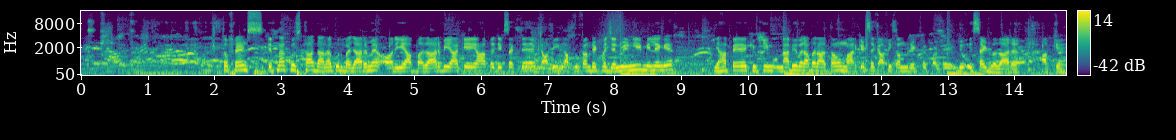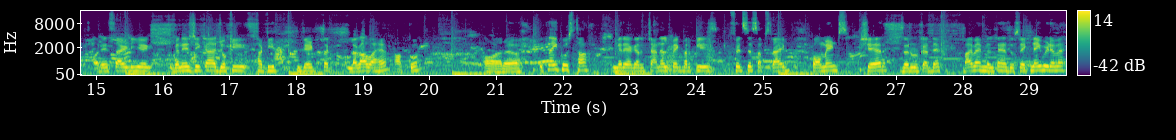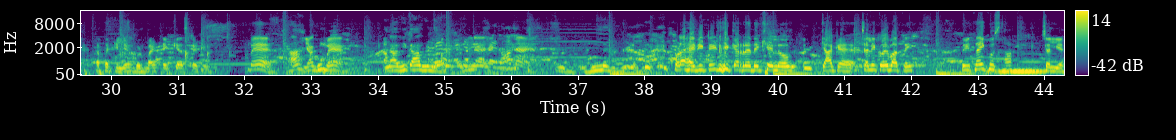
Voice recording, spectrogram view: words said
तो फ्रेंड्स, इतना कुछ था दानापुर बाज़ार में और ये आप बाज़ार भी आके यहाँ पे देख सकते हैं। काफ़ी आपको कम रेट में जेनविनली मिलेंगे यहाँ पे, क्योंकि मैं भी बराबर आता हूँ मार्केट से काफ़ी कम रेट पे पड़ते जो इस साइड बाज़ार है आपके। और इस साइड ये गणेश जी का है, जो कि थर्टी डेट तक लगा हुआ है आपको। और इतना ही कुछ था। मेरे अगर चैनल पे एक बार प्लीज़ फिर से सब्सक्राइब कमेंट्स शेयर ज़रूर कर दें। बाय बाय मिलते हैं दूसरे एक नई वीडियो में। तब तक के लिए good bye take care stay tune में हाँ? यहाँ घूमे? ना अभी कहाँ घूमे? घूमने कहाँ से आए घूमने थोड़ा हेडिटेट भी कर रहे देखिए लोग क्या कहे। चलिए कोई बात नहीं। तो इतना ही कुछ था। चलिए।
